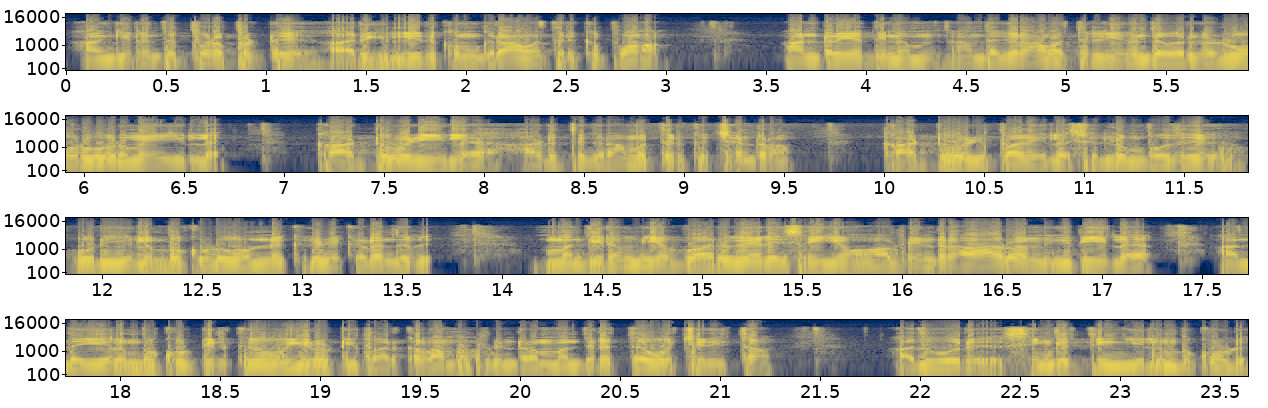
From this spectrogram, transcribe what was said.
அங்கிருந்து புறப்பட்டு அருகில் இருக்கும் கிராமத்திற்கு போனான். அன்றைய தினம் அந்த கிராமத்தில் இருந்தவர்கள் ஒருவருமே இல்லை. காட்டு வழியில அடுத்த கிராமத்திற்கு சென்றான். காட்டு வழி பாதையில செல்லும் போது ஒரு எலும்பு கூடு ஒன்று கீழே கிடந்தது. மந்திரம் எவ்வாறு வேலை செய்யும் அப்படின்ற ஆர்வ மிகுதியில அந்த எலும்பு கூட்டிற்கு உயிரூட்டி பார்க்கலாம் அப்படின்ற மந்திரத்தை உச்சரித்தான். அது ஒரு சிங்கத்தின் எலும்பு கூடு.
